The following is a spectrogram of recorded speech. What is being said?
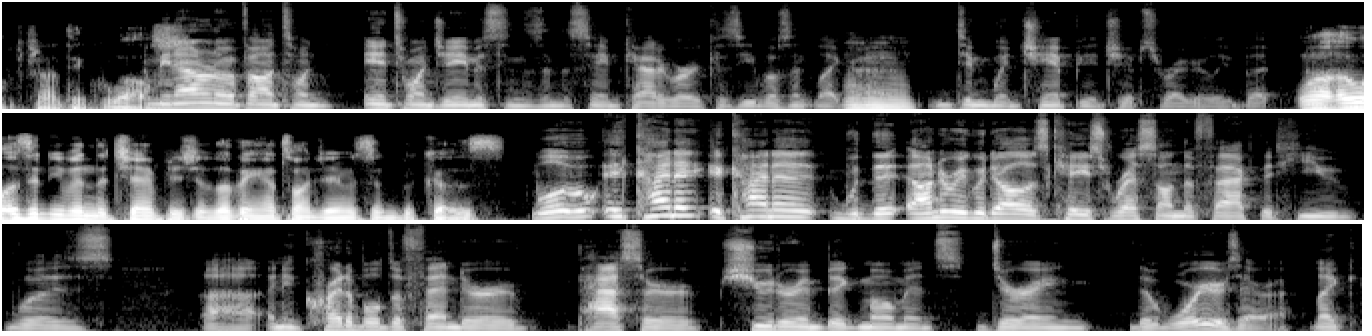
I'm trying to think who else. I mean, I don't know if Antoine Antawn Jamison's in the same category because he wasn't like mm. didn't win championships regularly. But well, um, it wasn't even the championships. I think Antoine Jamison because well, it kind of it kind of with the Andre Iguodala's case rests on the fact that he was uh, an incredible defender, passer, shooter in big moments during the Warriors era. Like,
